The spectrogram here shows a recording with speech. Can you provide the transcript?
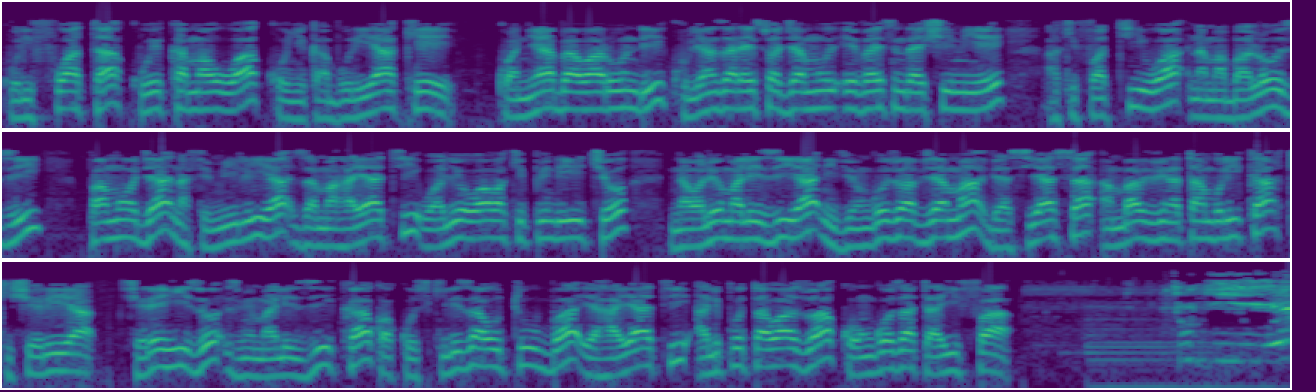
kulifuata kuweka maua kwenye kaburi yake. Kwa niaba ya Warundi kulianza rais wa jamhuri Evariste Ndayishimiye akifuatiwa na mabalozi pamoja na familia za mahayati waliowawa kipindi hicho na waliomalizia ni viongozi wa vyama vya siasa ambavyo vinatambulika kisheria. Sherehe hizo zimemalizika kwa kusikiliza hotuba ya hayati alipotawazwa kuongoza taifa. tugiye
